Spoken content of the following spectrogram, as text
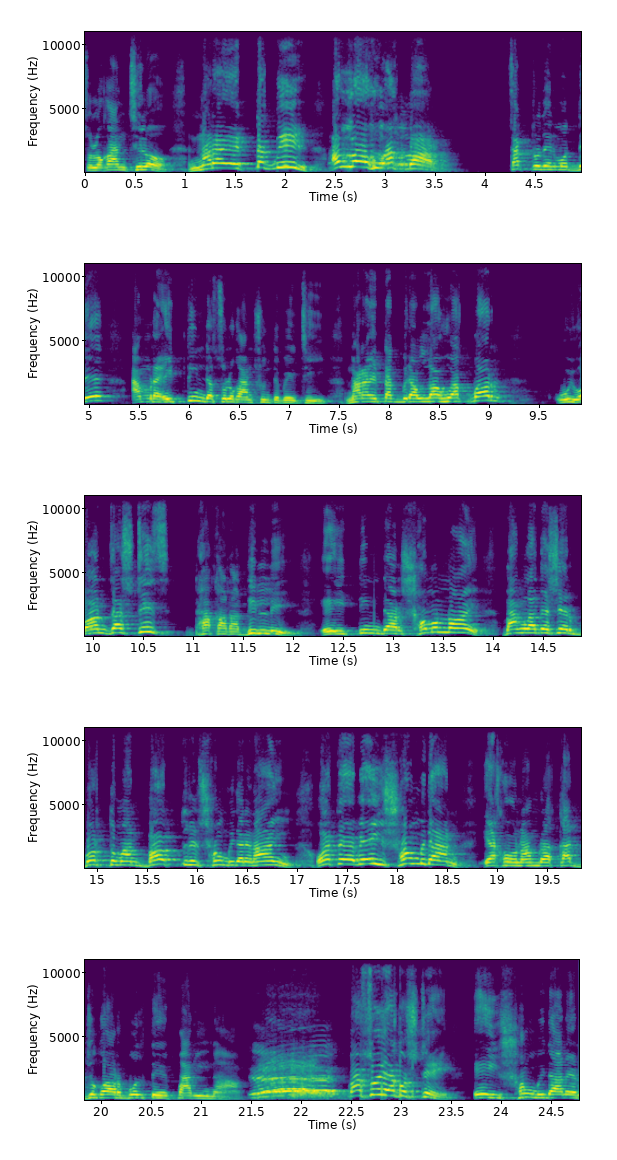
স্লোগান ছিল নারায়ে তাকবীর আল্লাহু আকবার। ছাত্রদের মধ্যে আমরা এই তিনটা স্লোগান শুনতে পেয়েছি নারায়ে তাকবীর আল্লাহু আকবার। উই ওয়ান জাস্টিস ঢাকা না দিল্লি। এই তিনটার সমন্বয় বাংলাদেশের বর্তমান বাহাত্তরের সংবিধানে নাই অতএব এই সংবিধান এখন আমরা কার্যকর বলতে পারি না। আগস্টে এই সংবিধানের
